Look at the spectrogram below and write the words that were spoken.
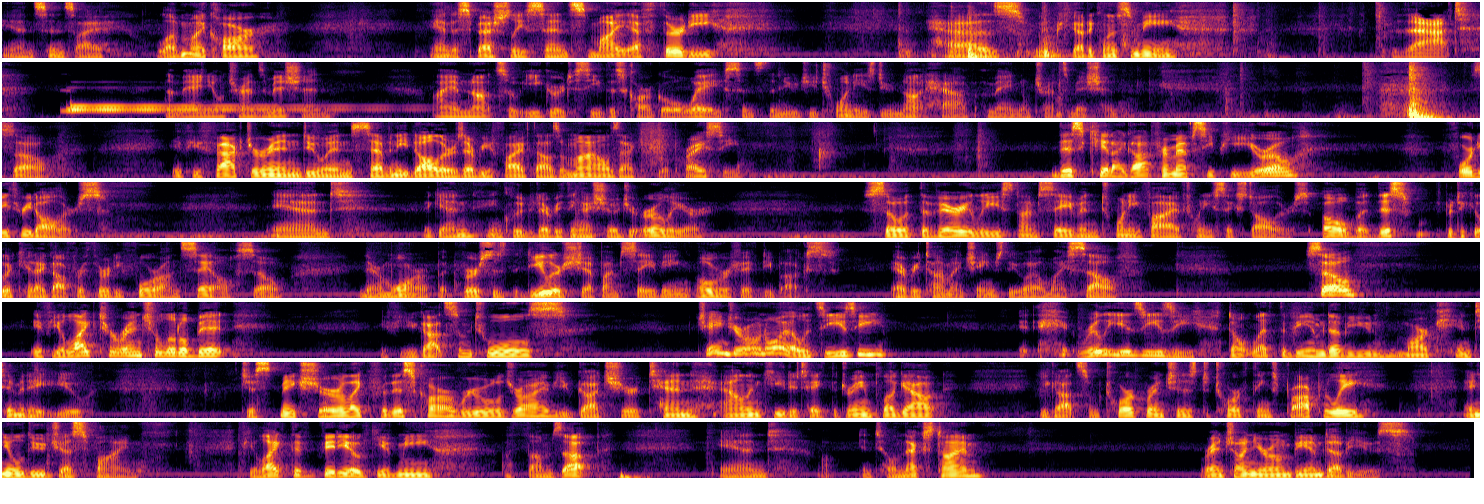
And since I love my car, and especially since my F30 has, oop, you got a glimpse of me, that, the manual transmission, I am not so eager to see this car go away since the new G20s do not have a manual transmission. So, if you factor in doing $70 every 5,000 miles, that could get pricey. This kit I got from FCP Euro $43. And again, included everything I showed you earlier. So at the very least, I'm saving $25, $26. Oh, but this particular kit I got for 34 on sale, so they're more. But versus the dealership, I'm saving over 50 bucks every time I change the oil myself. So if you like to wrench a little bit, if you got some tools, change your own oil. It's easy it really is easy. Don't let the BMW mark intimidate you. Just make sure, like for this car, rear-wheel drive, you've got your 10 Allen key to take the drain plug out. You got some torque wrenches to torque things properly, and you'll do just fine. If you like the video, give me a thumbs up. And until next time, wrench on your own BMWs.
